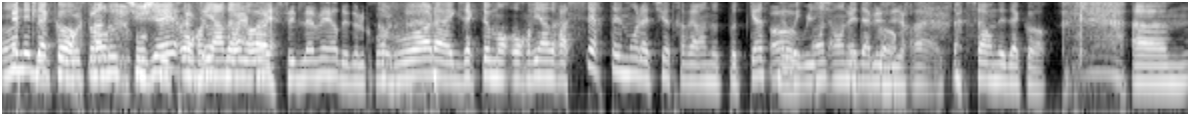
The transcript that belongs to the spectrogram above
on est d'accord, c'est un autre sujet, on, reviendra. C'est de la merde, Edelchron. Voilà, exactement, on reviendra certainement là-dessus à travers un autre podcast, mais oh oui, on, est d'accord. ça, ça, on est d'accord. Euh,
